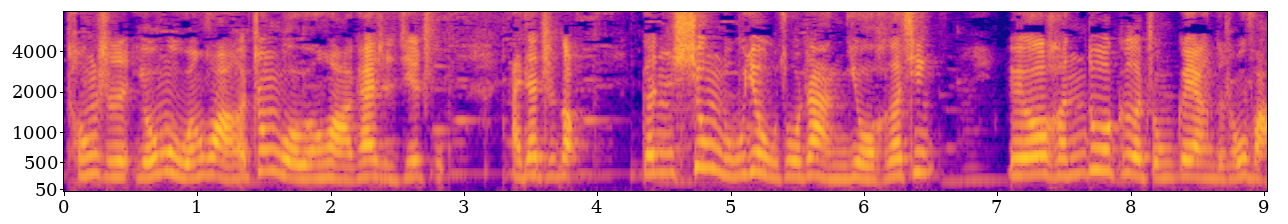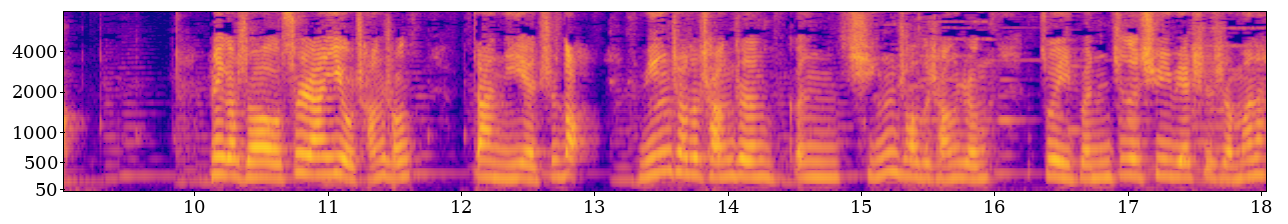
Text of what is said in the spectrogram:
同时，游牧文化和中国文化开始接触。大家知道，跟匈奴又作战又和亲，又有很多各种各样的手法。那个时候虽然也有长城。但你也知道，明朝的长城跟秦朝的长城最本质的区别是什么呢？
